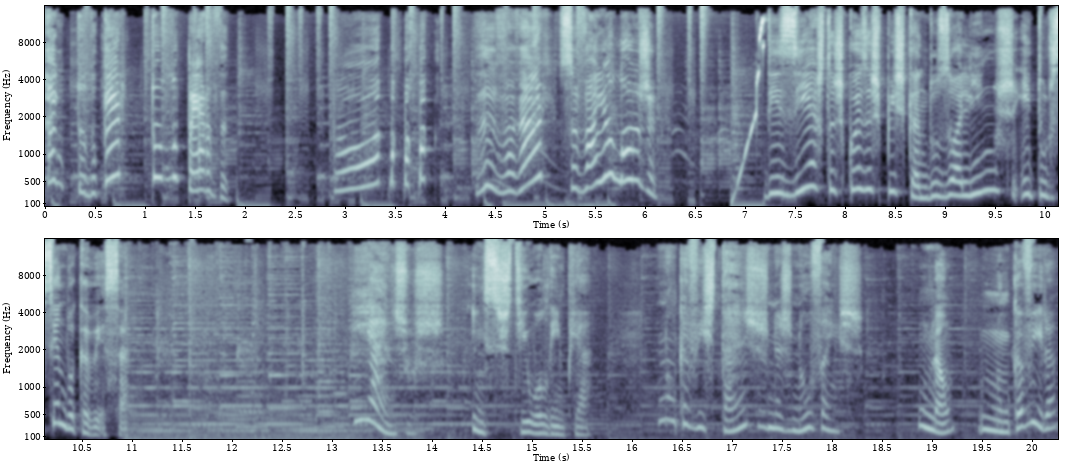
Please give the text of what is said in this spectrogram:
Quem tudo quer, tudo perde. Devagar se vai ao longe. Dizia estas coisas piscando os olhinhos e torcendo a cabeça. E anjos? Insistiu Olímpia. Nunca viste anjos nas nuvens? Não, nunca vira.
